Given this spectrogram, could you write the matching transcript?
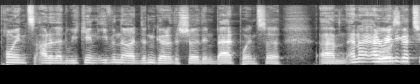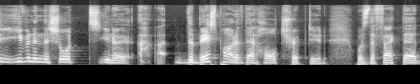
points out of that weekend, even though I didn't go to the show, than bad points. So um, and I, I awesome. really got to even in the short, you know, uh, the best part of that whole trip, dude, was the fact that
